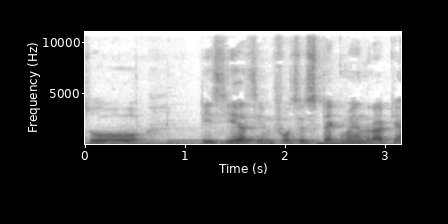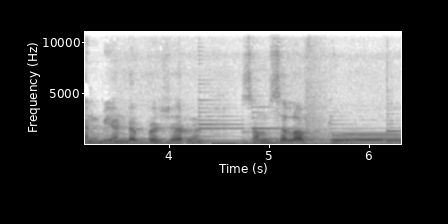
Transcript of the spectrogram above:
So tcs infosys tech mahindra can be under pressure. Some sell off uh,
